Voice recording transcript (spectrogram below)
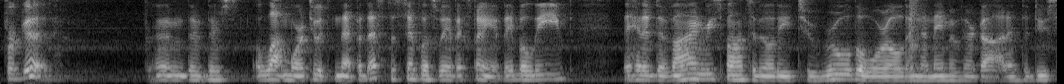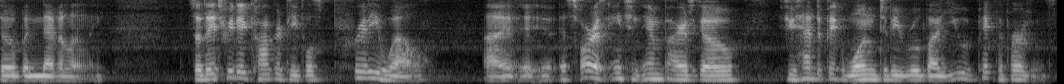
for good. And there, there's a lot more to it than that, but that's the simplest way of explaining it. They believed they had a divine responsibility to rule the world in the name of their God and to do so benevolently. So they treated conquered peoples pretty well. Uh, as far as ancient empires go, if you had to pick one to be ruled by, you would pick the Persians.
